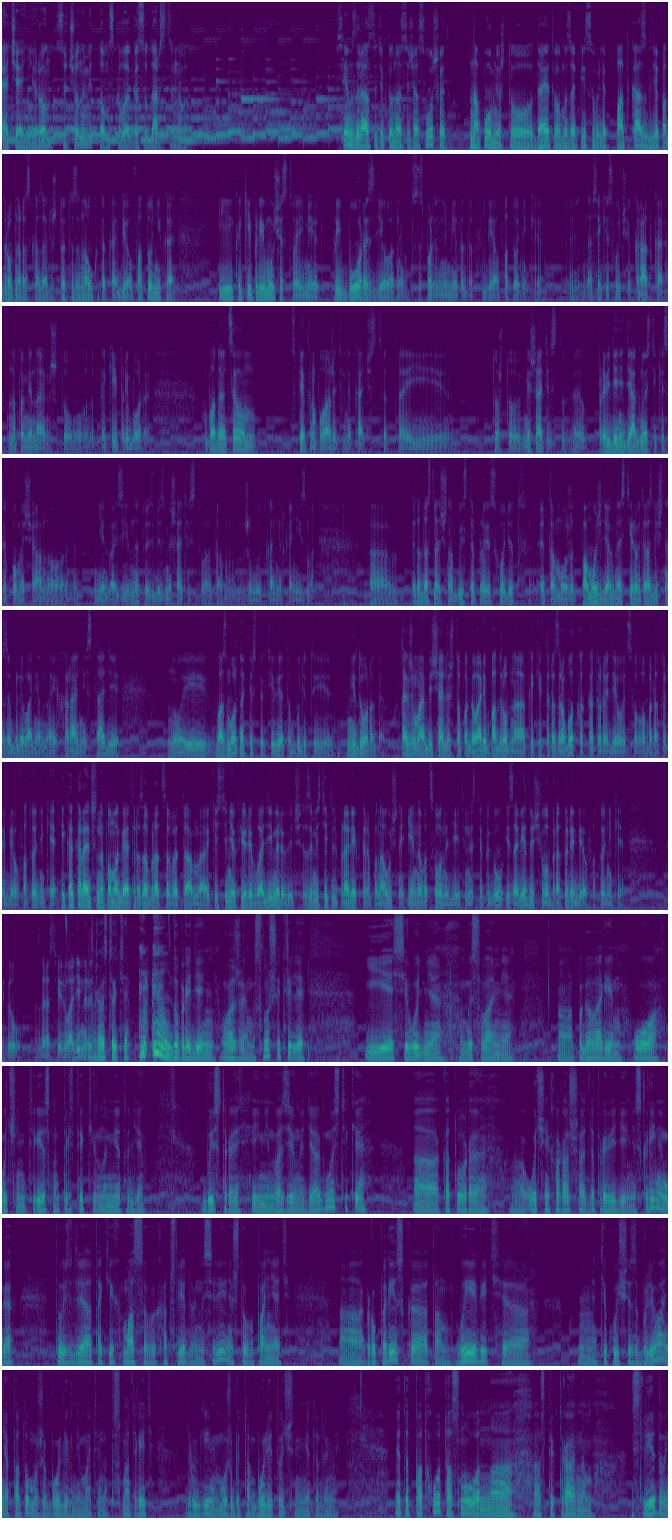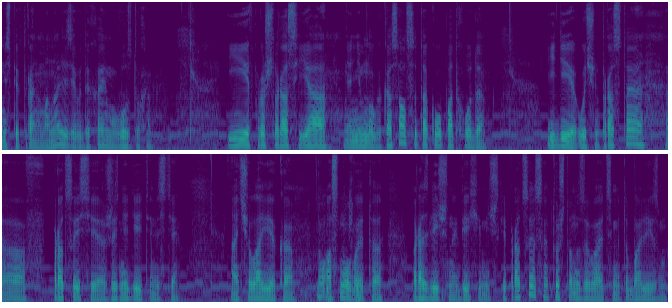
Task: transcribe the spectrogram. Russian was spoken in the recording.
«Качай нейрон» с учеными Томского государственного. Всем здравствуйте, кто нас сейчас слушает. Напомню, что до этого мы записывали подкаст, где подробно рассказали, что это за наука такая биофотоника и какие преимущества имеют приборы, сделанные с использованием методов биофотоники. То есть, на всякий случай кратко напоминаем, что такие приборы обладают целым спектром положительных качеств. Это и то, что вмешательство, э, проведение диагностики с их помощью, оно неинвазивно, то есть без вмешательства там, в живую ткань организма. Э, это достаточно быстро происходит, это может помочь диагностировать различные заболевания на их ранней стадии, ну и, возможно, в перспективе это будет и недорого. Также мы обещали, что поговорим подробно о каких-то разработках, которые делаются в лаборатории биофотоники. И как и раньше нам помогает разобраться в этом э, Кистенев Юрий Владимирович, заместитель проректора по научной и инновационной деятельности ТГУ и заведующий лабораторией биофотоники ТГУ. Здравствуйте, Юрий Владимирович. Здравствуйте. Добрый день, уважаемые слушатели. И сегодня мы с вами поговорим о очень интересном перспективном методе быстрой и неинвазивной диагностики, а, которая а, очень хороша для проведения скрининга, то есть для таких массовых обследований населения, чтобы понять группы риска, там, выявить текущие заболевания, а потом уже более внимательно посмотреть другими, может быть, там более точными методами. Этот подход основан на спектральном исследовании, спектральном анализе выдыхаемого воздуха. И в прошлый раз я немного касался такого подхода. Идея очень простая. Э, в процессе жизнедеятельности а, человека ну, основа – это различные биохимические процессы, то, что называется метаболизм.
